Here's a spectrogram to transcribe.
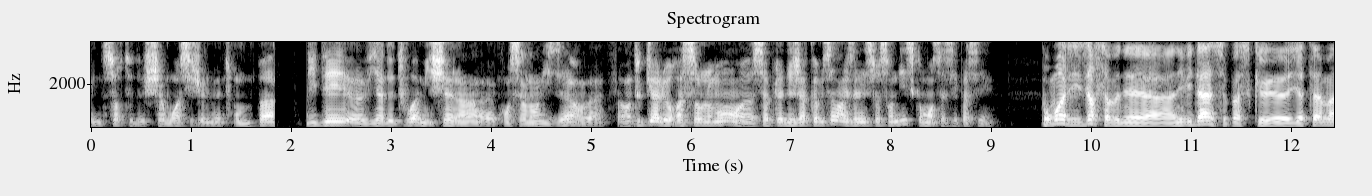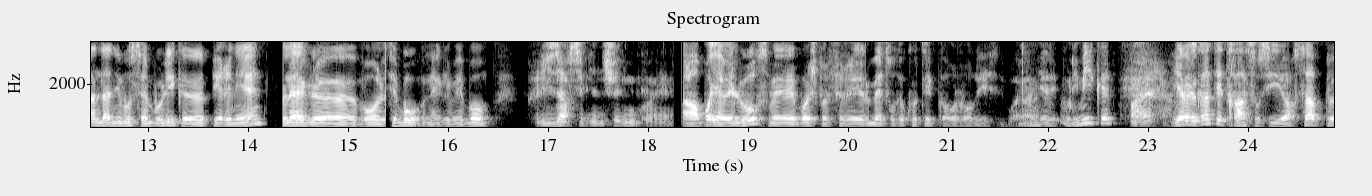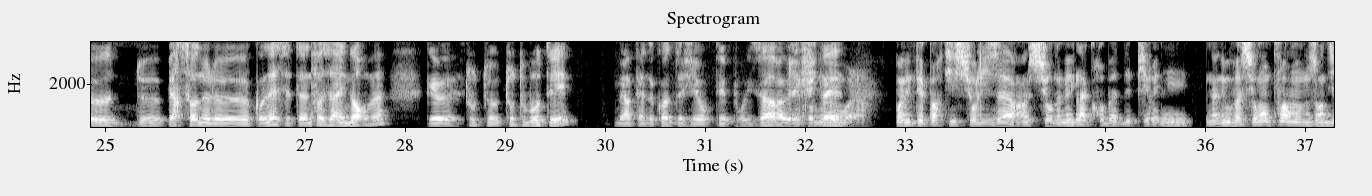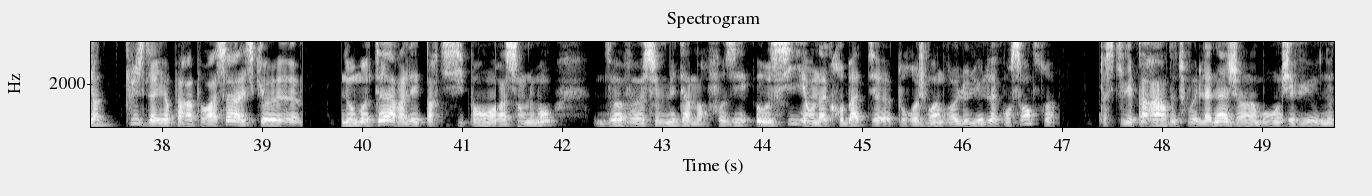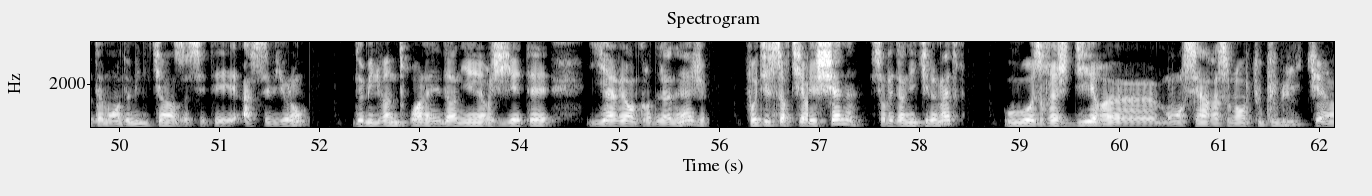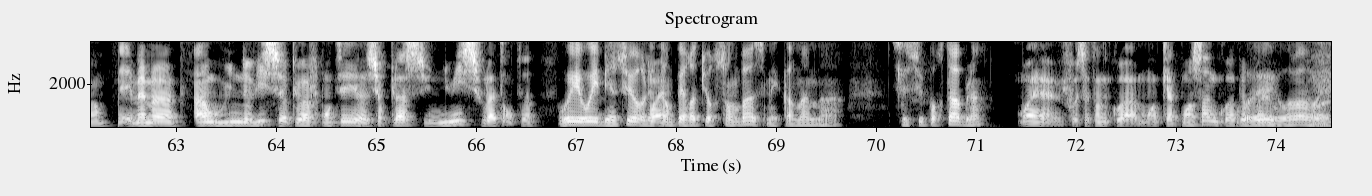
une sorte de chamois si je ne me trompe pas. L'idée euh, vient de toi, Michel, hein, euh, concernant l'isère. Euh, En tout cas, le rassemblement s'appelait déjà comme ça dans les années 70. Comment ça s'est passé? Pour moi, les ça venait en évidence parce que il y a tellement d'animaux symboliques pyrénéens. L'aigle, bon, c'est beau, un mais bon. L'isère, c'est bien de chez nous, quoi. Alors après, il y avait l'ours, mais bon, je préférais le mettre de côté pour aujourd'hui. Voilà, il y a des polémiques. Ouais. Il y avait le grand tétras aussi. Alors ça, peu de personnes le connaissent. C'est un faisan énorme, que toute, toute beauté. Mais en fin de compte, j'ai opté pour l'isard avec Et les copains. voilà. On était parti sur l'Isère, hein, surnommé l'acrobate des Pyrénées. Nanou va sûrement pouvoir nous en dire plus d'ailleurs par rapport à ça. Est-ce que euh, nos moteurs, les participants au rassemblement, doivent se métamorphoser aussi en acrobates pour rejoindre le lieu de la concentre. Parce qu'il n'est pas rare de trouver de la neige. Hein. Bon, j'ai vu notamment en 2015, c'était assez violent. 2023, l'année dernière, j'y étais, il y avait encore de la neige. Faut-il sortir les chaînes sur les derniers kilomètres? Ou oserais-je dire, euh, bon, c'est un rassemblement tout public, hein. et même euh, un ou une novice peut affronter euh, sur place une nuit sous la tente? Oui, oui, bien sûr, les températures sont basses, mais quand même, c'est supportable. Hein. Ouais, il faut s'attendre quoi à Moins 4, moins 5, quoi, à peu oui, près voilà, ouais.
